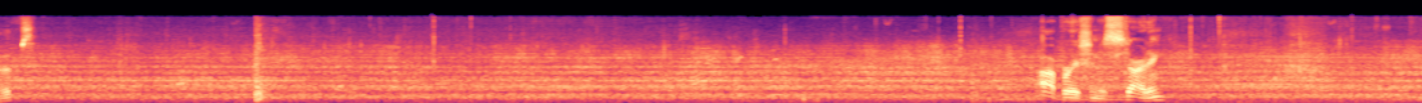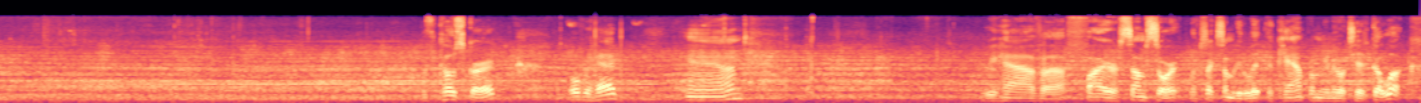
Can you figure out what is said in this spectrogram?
Oops. Operation is starting. With the Coast Guard overhead and we have a fire of some sort. Looks like somebody lit the camp. I'm gonna go take a look.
